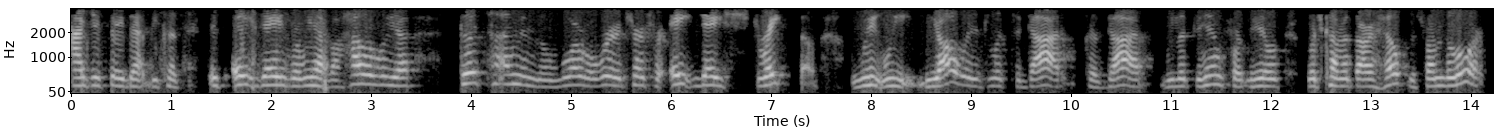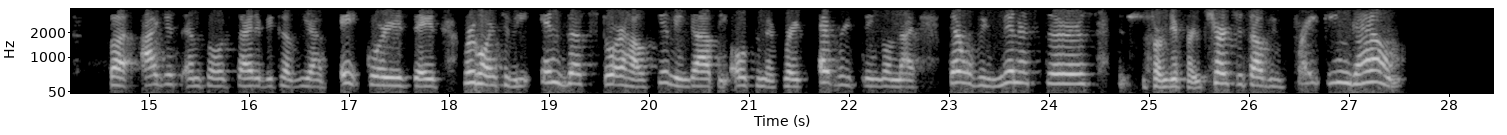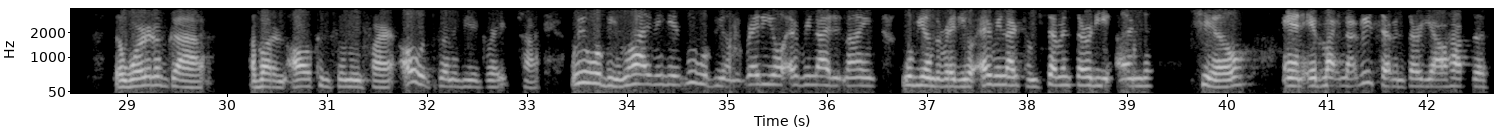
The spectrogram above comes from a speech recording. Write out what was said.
I just say that because it's eight days where we have a hallelujah, good time in the Lord where we're at church for eight days straight though. We we we always look to God because God, we look to him for the hills which cometh our help is from the Lord. But I just am so excited because we have eight glorious days. We're going to be in the storehouse giving God the ultimate praise every single night. There will be ministers from different churches that will be breaking down the word of God about an all-consuming fire. Oh, it's going to be a great time. We will be living it. We will be on the radio every night at 9. We'll be on the radio every night from 7.30 until, and it might not be 7.30. I'll have to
